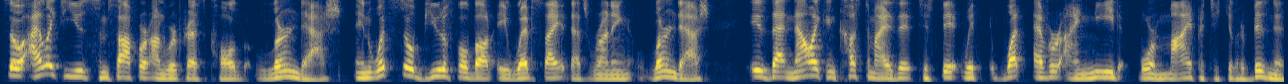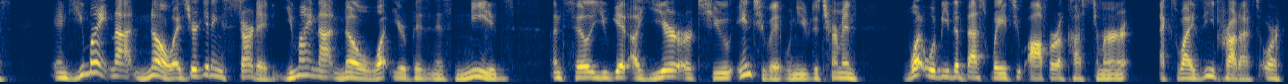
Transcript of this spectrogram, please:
So I like to use some software on WordPress called LearnDash. And what's so beautiful about a website that's running LearnDash is that now I can customize it to fit with whatever I need for my particular business. And you might not know as you're getting started, you might not know what your business needs until you get a year or two into it when you determine what would be the best way to offer a customer XYZ product or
